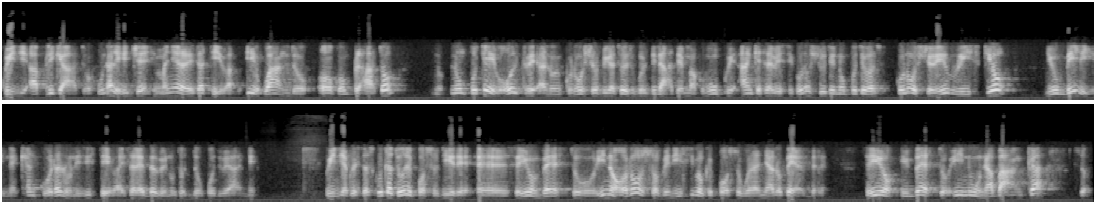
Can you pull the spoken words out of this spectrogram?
Quindi ha applicato una legge in maniera retroattiva. Io quando ho comprato non potevo, oltre a non conoscere obbligazioni subordinate, ma comunque anche se avessi conosciute, non potevo conoscere il rischio di un bail-in che ancora non esisteva e sarebbe avvenuto dopo due anni. Quindi a questo ascoltatore posso dire eh, se io investo in oro so benissimo che posso guadagnare o perdere se io investo in una banca, so,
